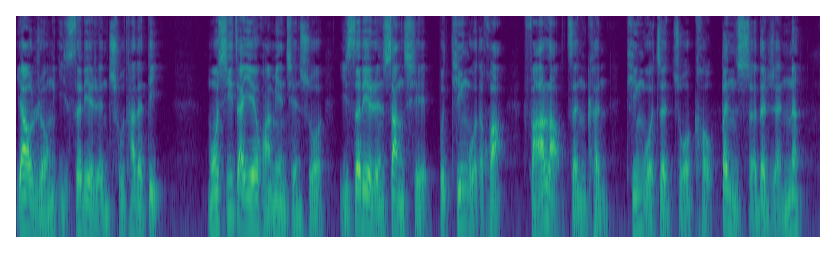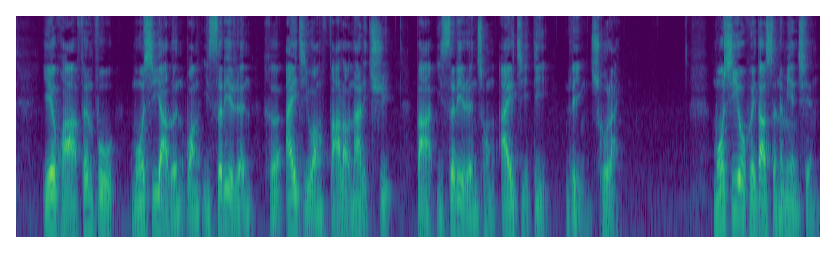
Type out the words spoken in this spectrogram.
要容以色列人出他的地。”摩西在耶和华面前说：“以色列人尚且不听我的话，法老怎肯听我这拙口笨舌的人呢？”耶和华吩咐摩西亚伦往以色列人和埃及王法老那里去，把以色列人从埃及地领出来。摩西又回到神的面前，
